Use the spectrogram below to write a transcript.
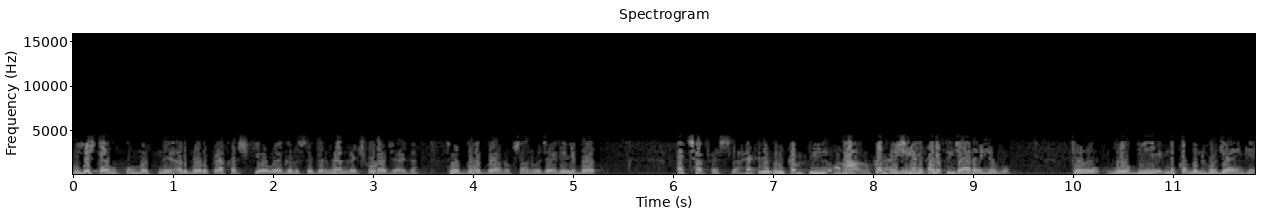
گزشتہ حکومت نے اربوں روپیہ خرچ کیا ہوا ہے اگر اسے درمیان میں چھوڑا جائے گا تو بہت بڑا نقصان ہو جائے گا۔ یہ بہت اچھا فیصلہ ہے۔ ہاں کمپنی کی طرف جا رہے ہیں وہ۔ تو وہ بھی مکمل ہو جائیں گے۔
